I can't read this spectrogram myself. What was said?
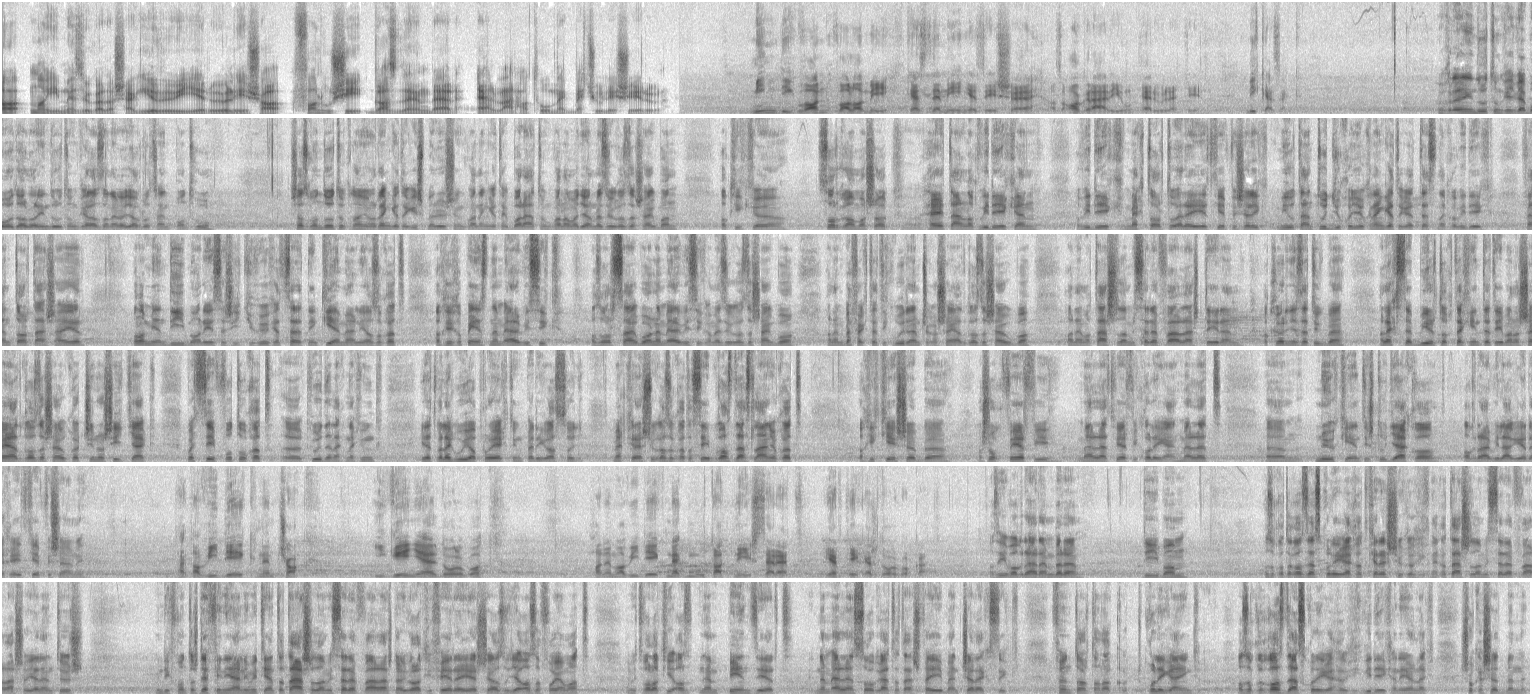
a mai mezőgazdaság jövőjéről és a falusi gazdaember elvárható megbecsüléséről. Mindig van valami kezdeményezése az agrárium területén. Mik ezek? Amikor elindultunk, egy weboldalról indultunk el, az a neve, hogy agrocent.hu, és azt gondoltuk, nagyon rengeteg ismerősünk van, rengeteg barátunk van a magyar mezőgazdaságban, akik szorgalmasak, helytállnak vidéken, a vidék megtartó erejét képviselik, miután tudjuk, hogy ők rengeteget tesznek a vidék fenntartásáért, valamilyen díjban részesítjük őket, szeretnénk kiemelni azokat, akik a pénzt nem elviszik az országból, nem elviszik a mezőgazdaságból, hanem befektetik újra nem csak a saját gazdaságukba, hanem a társadalmi szerepvállalás téren a környezetükbe, a legszebb birtok tekintetében a saját gazdaságukat csinosítják, vagy szép fotókat küldenek nekünk, illetve a legújabb projektünk pedig az, hogy megkeressük azokat a szép gazdászlányokat, akik később a sok férfi mellett, férfi kollégánk mellett nőként is tudják a agrárvilág érdekeit képviselni. Tehát a vidék nem csak igényel dolgot, hanem a vidék megmutatni is szeret értékes dolgokat. Az év agrárembere díjban azokat a gazdász kollégákat keressük, akiknek a társadalmi szerepvállása jelentős, mindig fontos definiálni, mit jelent a társadalmi szerepvállalás, hogy valaki félreértse, az ugye az a folyamat, amit valaki az nem pénzért, nem ellenszolgáltatás fejében cselekszik. Föntartanak kollégáink, azok a gazdász kollégák, akik vidéken élnek, sok esetben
